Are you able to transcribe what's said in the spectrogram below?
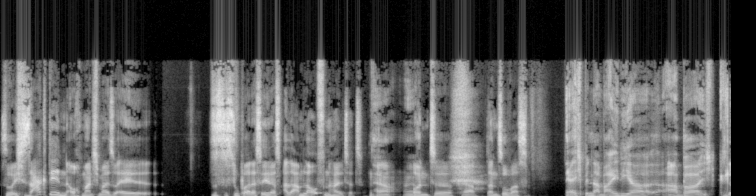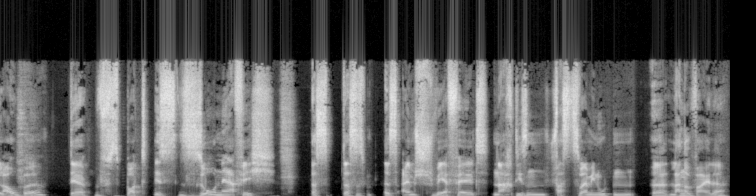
so, ich sag denen auch manchmal so, ey, das ist super, dass ihr das alle am Laufen haltet. ja. ja. Und äh, ja, dann sowas. Ja, ich bin da bei dir, aber ich glaube, der Spot ist so nervig, dass, dass es, es einem schwerfällt, nach diesen fast zwei Minuten äh, Langeweile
